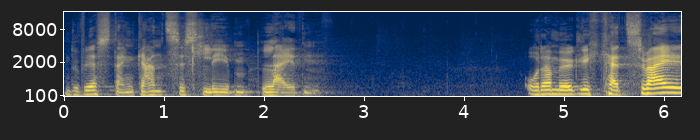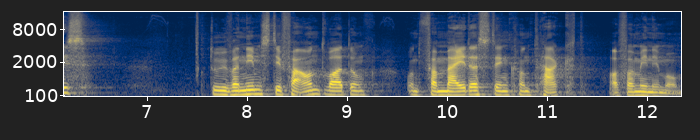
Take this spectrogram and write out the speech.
und du wirst dein ganzes Leben leiden. Oder Möglichkeit zwei ist, du übernimmst die Verantwortung und vermeidest den Kontakt auf ein Minimum.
